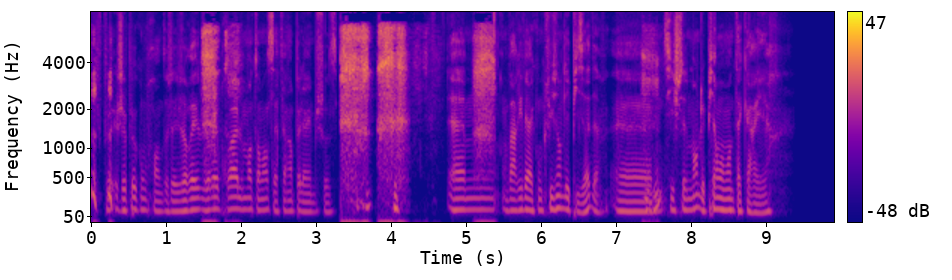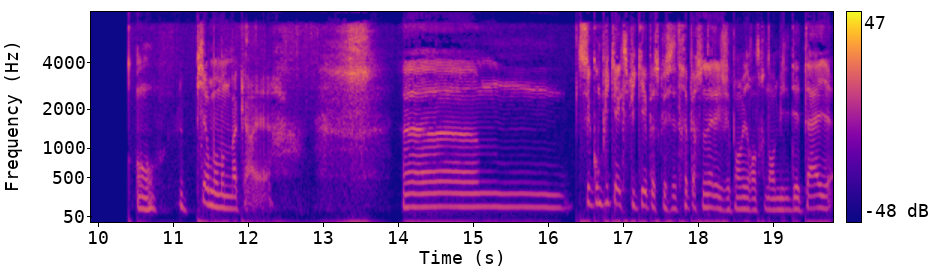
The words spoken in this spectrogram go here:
je, peux, je peux comprendre. J'aurais j'aurais probablement tendance à faire un peu la même chose. euh, on va arriver à la conclusion de l'épisode. Mm -hmm. Si je te demande le pire moment de ta carrière. Oh, le pire moment de ma carrière. Euh, c'est compliqué à expliquer parce que c'est très personnel et j'ai pas envie de rentrer dans mille détails.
